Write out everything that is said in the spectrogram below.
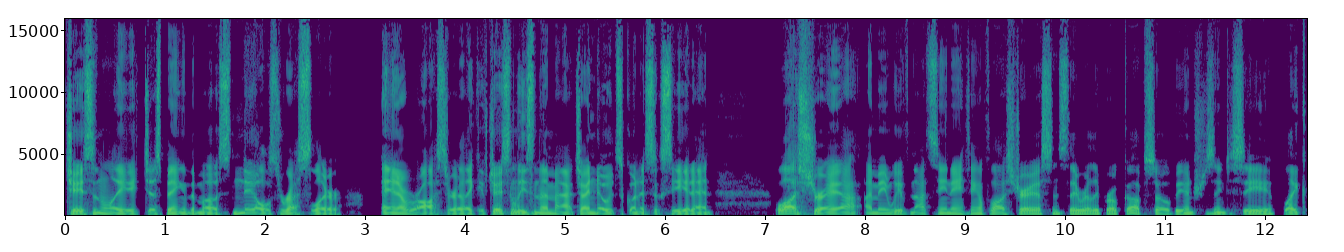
Jason Lee just being the most nails wrestler in a roster. Like if Jason Lee's in the match, I know it's going to succeed. And La Estrella, I mean, we've not seen anything of La Estrella since they really broke up. So it'll be interesting to see like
